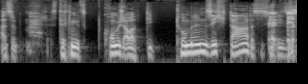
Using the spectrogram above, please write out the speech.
also, das, das klingt jetzt komisch, aber die tummeln sich da. Das ist ja dieses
